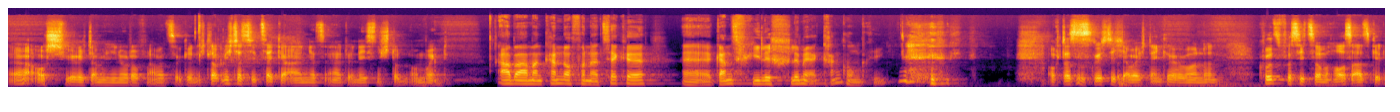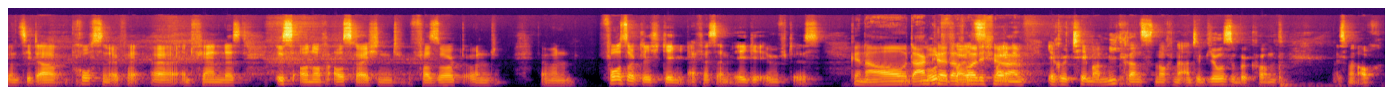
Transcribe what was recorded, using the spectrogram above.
ja, auch schwierig, damit in die Notaufnahme zu gehen. Ich glaube nicht, dass die Zecke einen jetzt innerhalb der nächsten Stunden umbringt. Aber man kann doch von der Zecke äh, ganz viele schlimme Erkrankungen kriegen. Auch das ist richtig, aber ich denke, wenn man dann kurzfristig zum Hausarzt geht und sie da Bruchsinn äh, entfernen lässt, ist auch noch ausreichend versorgt und wenn man vorsorglich gegen FSME geimpft ist, Genau, danke, das notfalls wollte ich bei hören. einem Erythema migrans noch eine Antibiose bekommt, ist man auch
